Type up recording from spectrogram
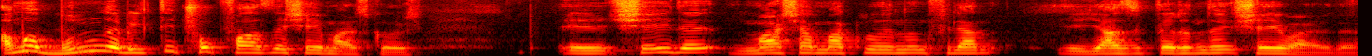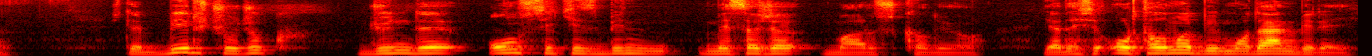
Ama bununla birlikte çok fazla şey maruz kalıyoruz. Ee, şeyde Marshall McLuhan'ın filan e, yazdıklarında şey vardı. İşte bir çocuk günde 18 bin mesaja maruz kalıyor. Ya da işte ortalama bir modern birey.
